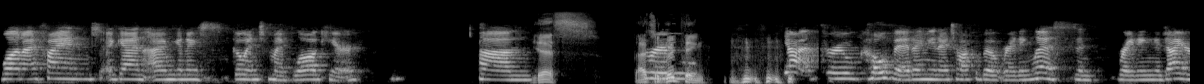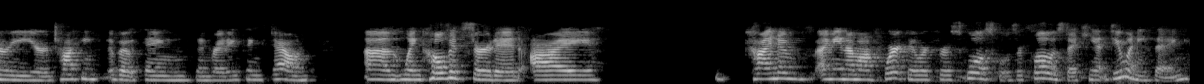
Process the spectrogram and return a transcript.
Well, and I find again, I'm gonna go into my blog here. Um, yes that's a good thing yeah, through COVID, I mean, I talk about writing lists and writing a diary or talking about things and writing things down. Um, when COVID started, I kind of, I mean, I'm off work. I work for a school. Schools are closed. I can't do anything.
